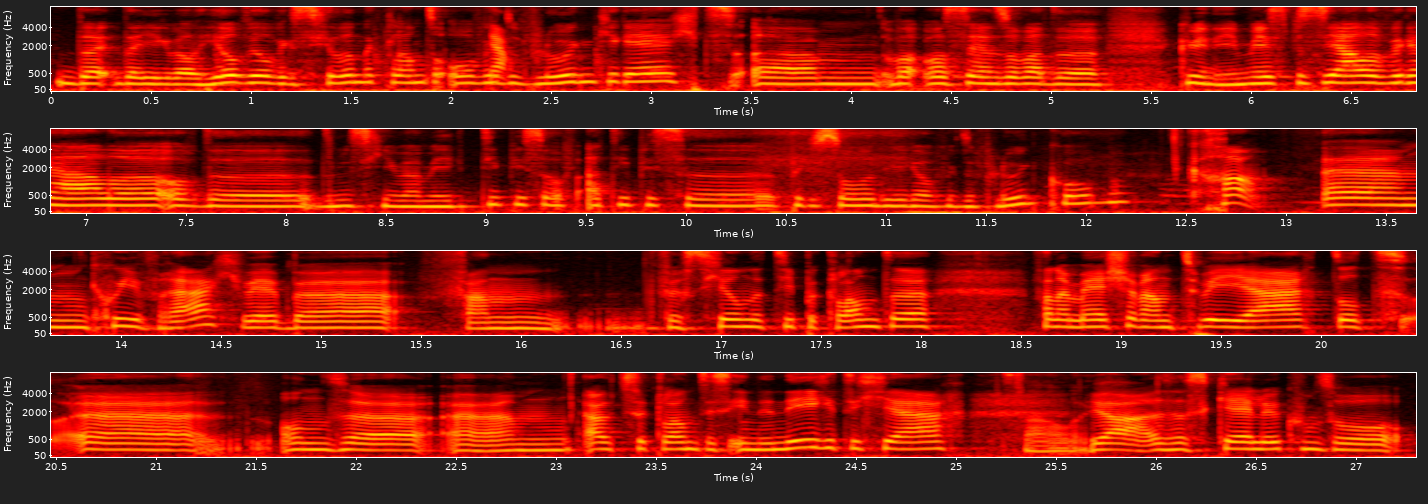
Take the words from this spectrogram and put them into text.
dat, dat je wel heel veel verschillende klanten over Ja. de vloer krijgt. Ehm, wat, wat zijn zo wat de, ik weet niet, meest speciale verhalen of de, de misschien wat meer typische of atypische personen die hier over de vloer komen? Ehm, goeie vraag. We hebben van verschillende type klanten, van een meisje van twee jaar tot eh, onze ehm, oudste klant is in de 90 jaar. Zalig. Ja, dus dat is kei leuk om zo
